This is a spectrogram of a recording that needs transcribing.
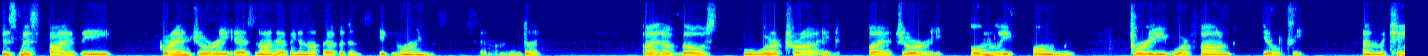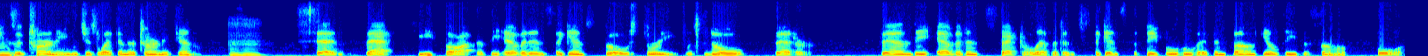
dismissed by the grand jury as not having enough evidence, ignoring said on the indictment. And of those who were tried by a jury, only only three were found guilty. And the king's attorney, which is like an attorney general, mm-hmm. said that he thought that the evidence against those three was no better than the evidence, spectral evidence, against the people who had been found guilty the summer before.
